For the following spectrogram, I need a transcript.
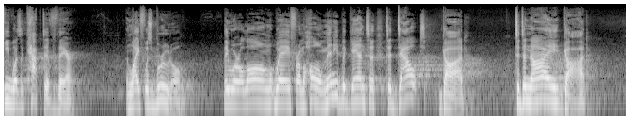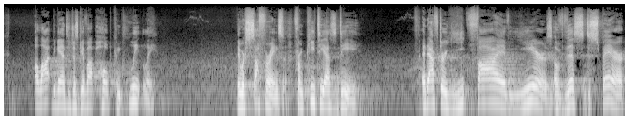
he was a captive there. And life was brutal. They were a long way from home. Many began to, to doubt God, to deny God. A lot began to just give up hope completely. They were suffering from PTSD. And after five years of this despair,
